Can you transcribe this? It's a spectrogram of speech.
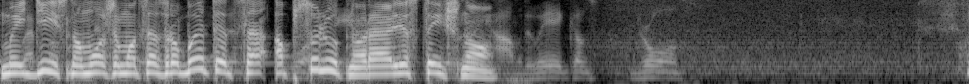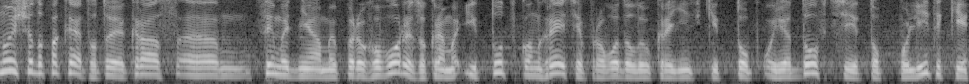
Ми дійсно можемо це зробити. Це абсолютно реалістично. Ну і щодо пакету, то якраз е, цими днями переговори, зокрема і тут в Конгресі, проводили українські топ-урядовці, топ-політики,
